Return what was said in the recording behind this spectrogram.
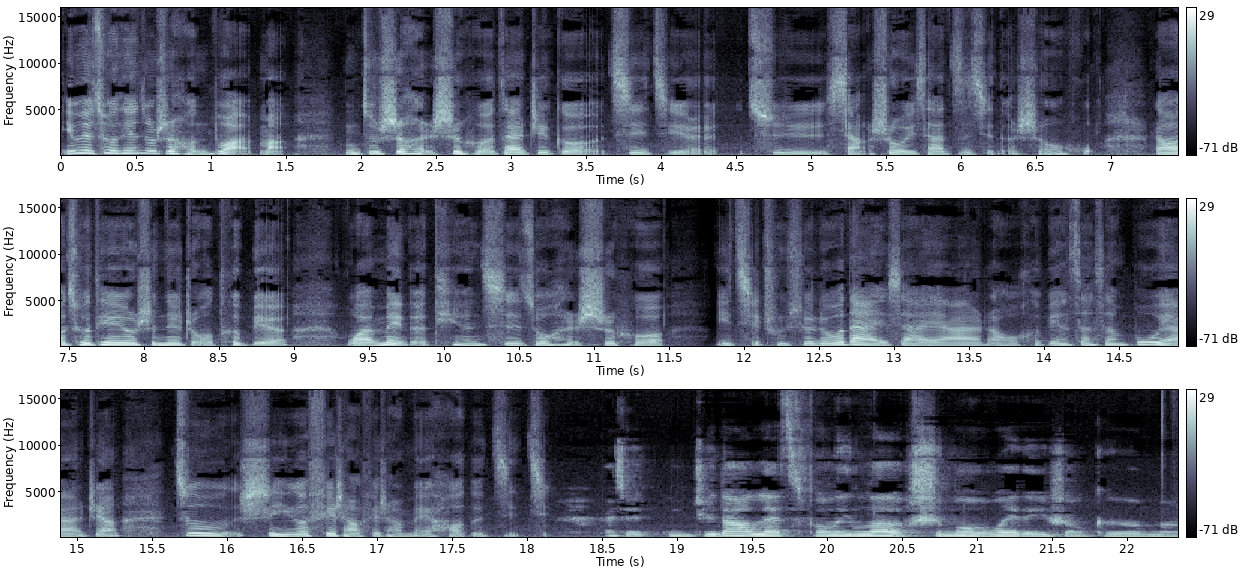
因为秋天就是很短嘛，你就是很适合在这个季节去享受一下自己的生活，然后秋天又是那种特别完美的天气，就很适合。一起出去溜达一下呀，然后河边散散步呀，这样就是一个非常非常美好的季节。而且你知道《Let's Fall in Love》是莫文蔚的一首歌吗？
